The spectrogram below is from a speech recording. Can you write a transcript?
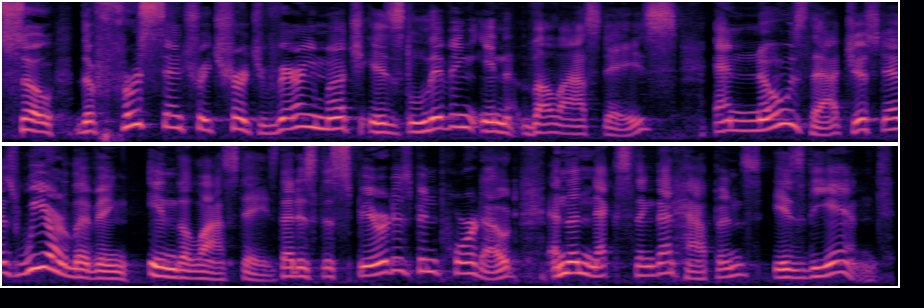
So the first century church very much is living in the last days and knows that just as we are living in the last days. That is, the Spirit has been poured out, and the next thing that happens is the end.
